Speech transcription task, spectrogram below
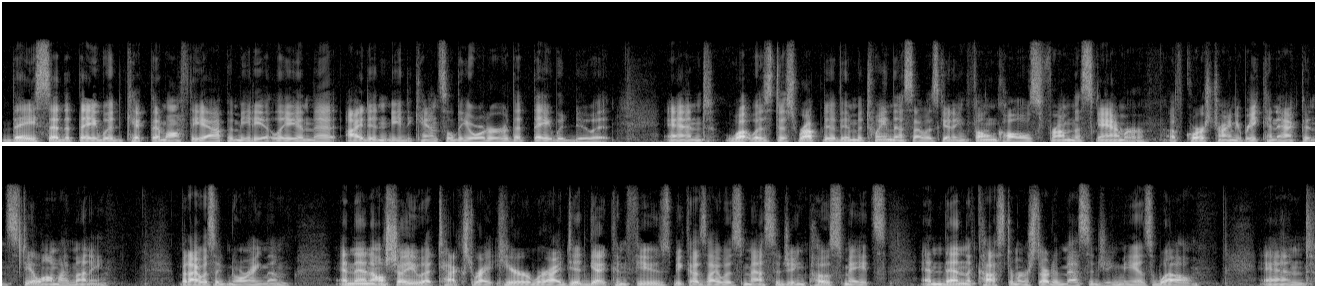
they said that they would kick them off the app immediately and that I didn't need to cancel the order, that they would do it. And what was disruptive in between this, I was getting phone calls from the scammer, of course, trying to reconnect and steal all my money. But I was ignoring them. And then I'll show you a text right here where I did get confused because I was messaging Postmates and then the customer started messaging me as well. And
